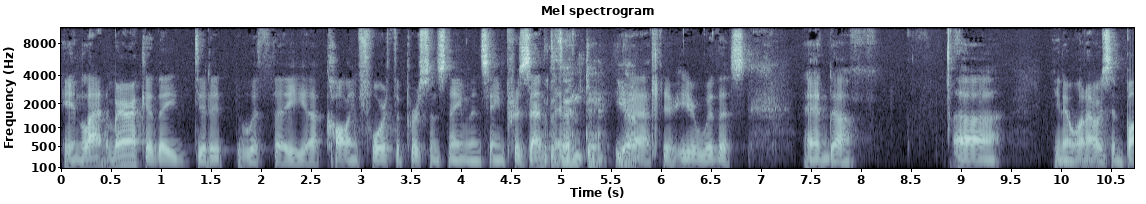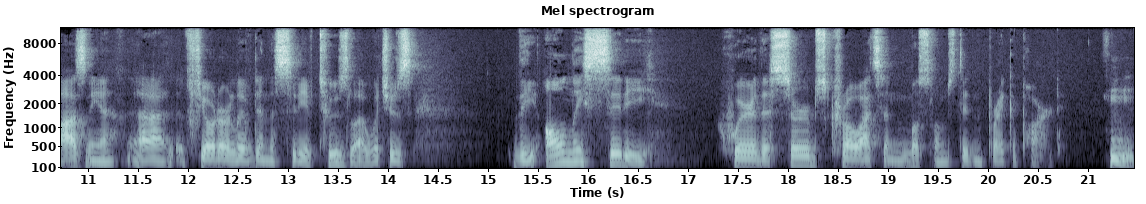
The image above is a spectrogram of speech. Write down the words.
in Latin America, they did it with the uh, calling forth the person's name and saying "presente." Presente. Yeah, yeah. they're here with us. And uh, uh, you know, when I was in Bosnia, uh, Fyodor lived in the city of Tuzla, which is the only city where the Serbs, Croats, and Muslims didn't break apart. Hmm.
